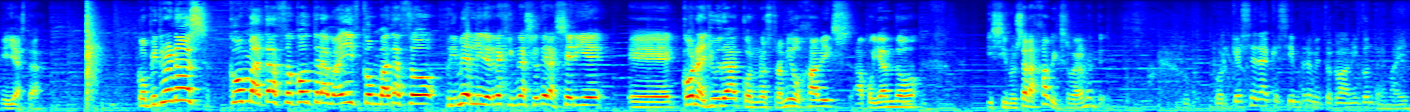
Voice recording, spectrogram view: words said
Y ya está. Compitruenos, combatazo contra Maíz, combatazo, primer líder de gimnasio de la serie, eh, con ayuda, con nuestro amigo Javix apoyando y sin usar a Javix realmente. ¿Por qué será que siempre me tocaba a mí contra maíz?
